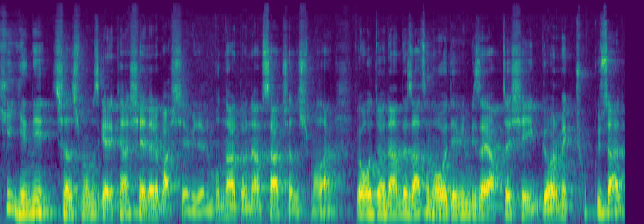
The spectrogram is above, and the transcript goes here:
ki yeni çalışmamız gereken şeylere başlayabilelim. Bunlar dönemsel çalışmalar ve o dönemde zaten o ödevin bize yaptığı şeyi görmek çok güzel.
